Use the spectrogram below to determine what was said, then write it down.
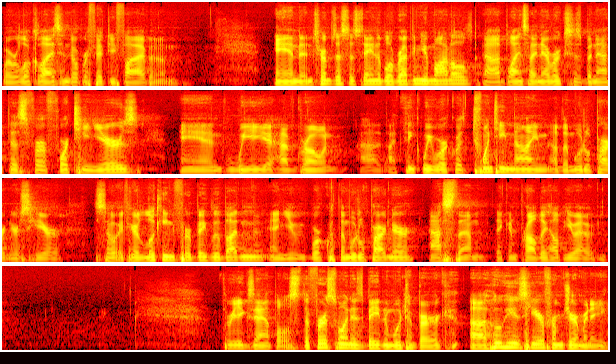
We're localized into over 55 of them. And in terms of sustainable revenue model, uh, Blindside Networks has been at this for 14 years, and we have grown. Uh, I think we work with 29 of the Moodle partners here. So if you're looking for Big Blue Button and you work with a Moodle partner, ask them. They can probably help you out. Three examples. The first one is Baden-Württemberg. Uh, who is here from Germany?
